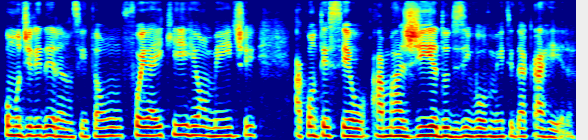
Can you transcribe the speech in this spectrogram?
como de liderança. Então, foi aí que realmente aconteceu a magia do desenvolvimento e da carreira.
